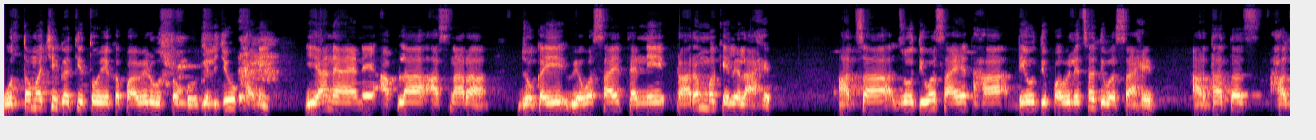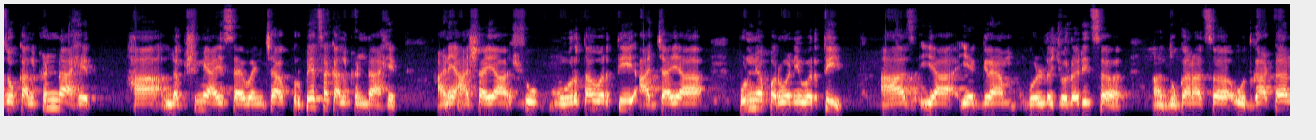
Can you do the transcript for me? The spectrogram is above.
उत्तमाची गती तो एक पावेल उत्तम भोगील जीव खाणे या न्यायाने आपला असणारा जो काही व्यवसाय त्यांनी प्रारंभ केलेला आहे. आजचा जो दिवस आहे हा देव दीपावलीचा दिवस आहे. अर्थातच हा जो कालखंड आहे हा लक्ष्मी आई साहेबांच्या कृपेचा कालखंड आहे. आणि अशा या शुभ मुहूर्तावरती आजच्या या पुण्यपर्वणीवरती आज या एक ग्रॅम गोल्ड ज्वेलरीचं दुकानाचं उद्घाटन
